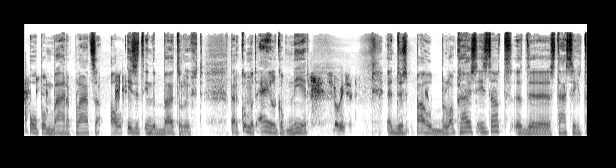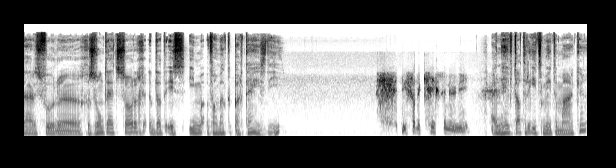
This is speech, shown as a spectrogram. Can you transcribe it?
openbare plaatsen, al is het in de buitenlucht. Daar komt het eigenlijk op neer. Zo is het. Dus Paul Blokhuis is dat, de staatssecretaris voor Gezondheidszorg. Dat is iemand, van welke partij is die? Die is van de ChristenUnie. En heeft dat er iets mee te maken?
